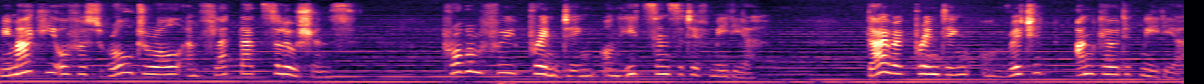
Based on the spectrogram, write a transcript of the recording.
Mimaki offers roll-to-roll and flatbed solutions. Problem-free printing on heat-sensitive media. Direct printing on rigid, uncoated media.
